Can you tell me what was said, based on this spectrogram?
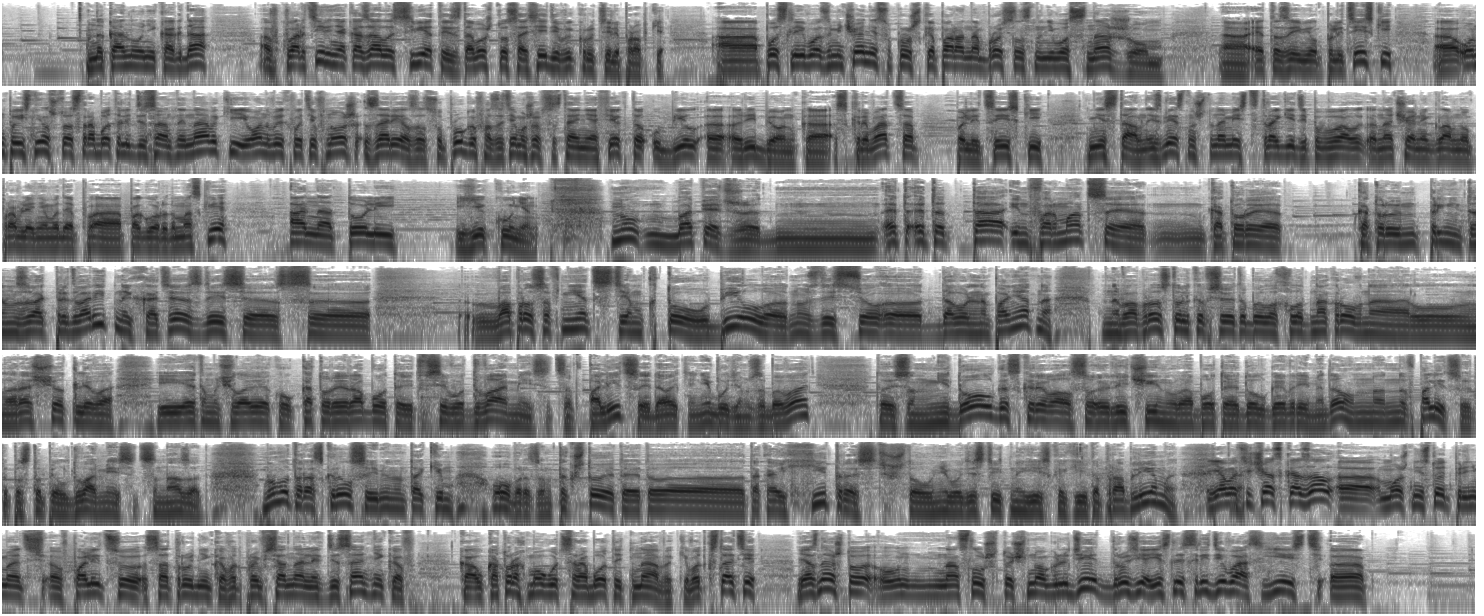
накануне, когда в квартире не оказалось света из-за того, что соседи выкрутили пробки. А после его замечания супружеская пара набросилась на него с ножом. А, это заявил полицейский. А, он пояснил, что сработали десантные навыки, и он, выхватив нож, зарезал супругов, а затем уже в состоянии аффекта убил э, ребенка. Скрываться полицейский не стал. Известно, что на месте трагедии побывал начальник главного управления МВД по городу Москве Анатолий Якунин. Ну, опять же, это, это та информация, которая которую принято называть предварительной, хотя здесь э, с Вопросов нет с тем, кто убил. Ну, здесь все э, довольно понятно. Вопрос только, все это было хладнокровно, расчетливо. И этому человеку, который работает всего два месяца в полиции, давайте не будем забывать, то есть он недолго скрывал свою личину, работая долгое время, да, он в полицию это поступил два месяца назад. Ну вот раскрылся именно таким образом. Так что это? Это такая хитрость, что у него действительно есть какие-то проблемы? Я вот сейчас сказал, э, может, не стоит принимать набрать в полицию сотрудников, вот профессиональных десантников, у которых могут сработать навыки. Вот, кстати, я знаю, что нас слушает очень много людей. Друзья, если среди вас есть э,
